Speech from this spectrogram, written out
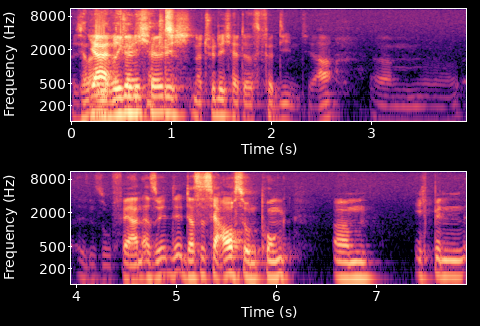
ja, Regel nicht hält. Natürlich, natürlich hätte er es verdient, ja. Ähm, insofern, also das ist ja auch so ein Punkt. Ähm, ich, bin,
